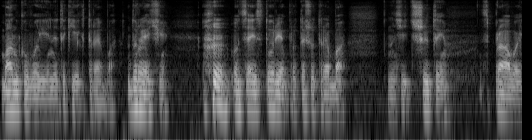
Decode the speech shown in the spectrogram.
банкової, не такі, як треба. До речі, оця історія про те, що треба значить, шити справи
